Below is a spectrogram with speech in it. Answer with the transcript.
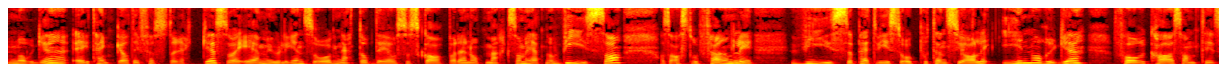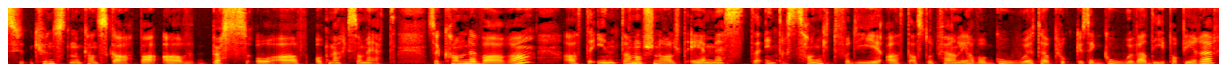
Norge. Jeg tenker at i første rekke så er muligens òg nettopp det å skape den oppmerksomheten og vise altså Astrup Fearnley viser på et vis òg potensialet i Norge for hva samtidskunsten kan skape av bøss og av oppmerksomhet. Så kan det være at det internasjonalt er mest interessant fordi at Astrup Fearnley har vært gode til å plukke seg gode verdipapirer.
